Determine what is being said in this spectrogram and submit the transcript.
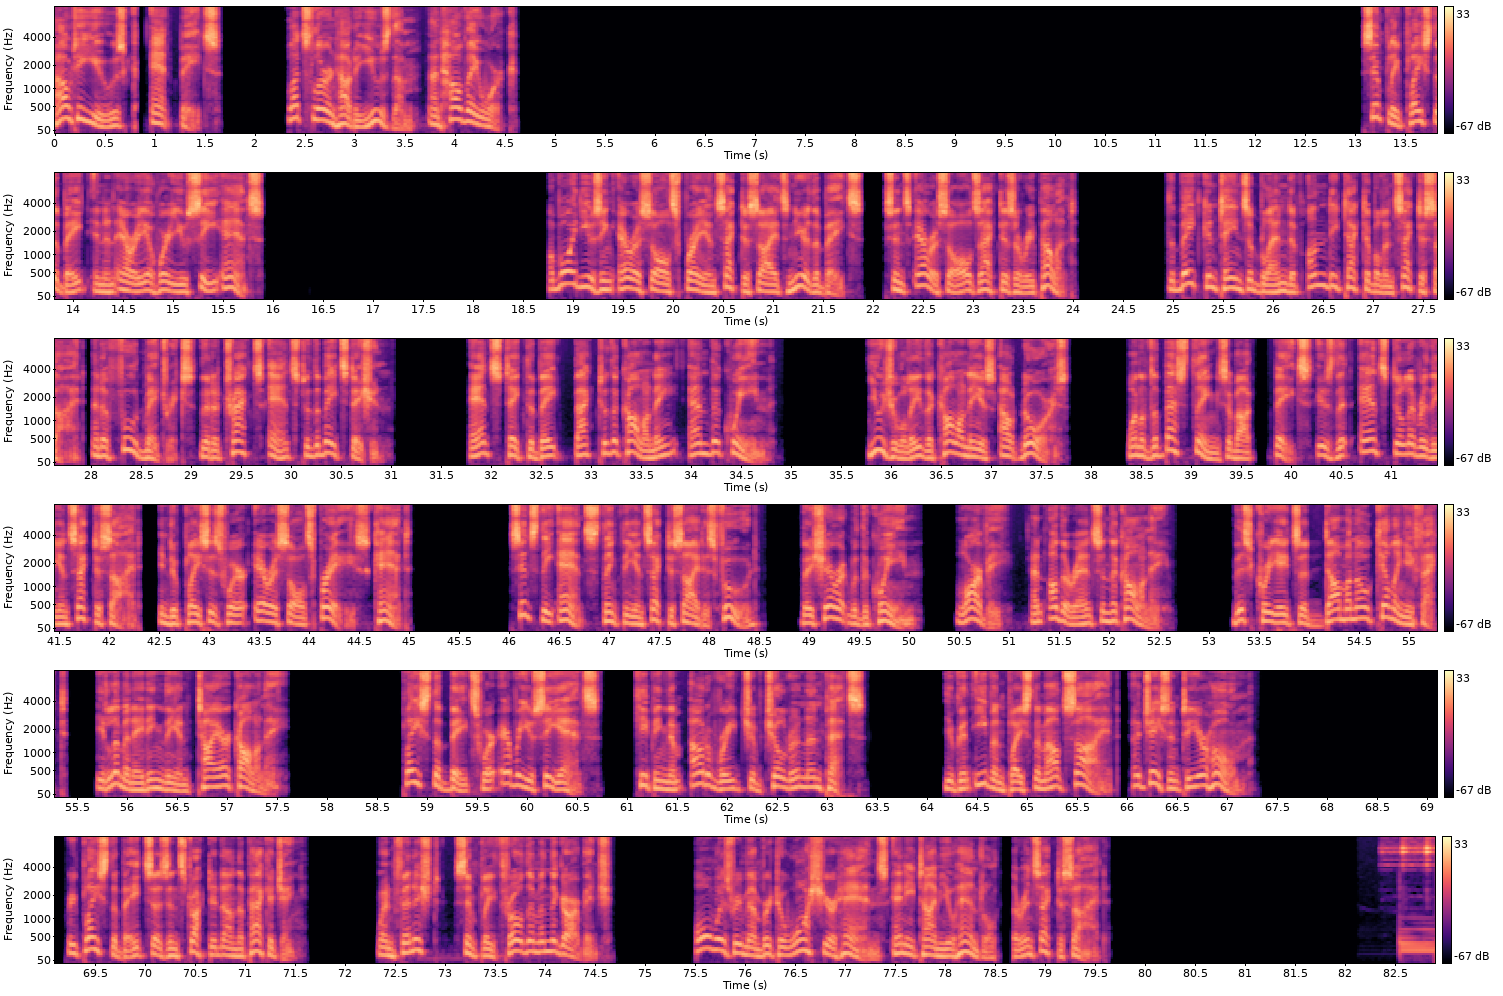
How to use ant baits. Let's learn how to use them and how they work. Simply place the bait in an area where you see ants. Avoid using aerosol spray insecticides near the baits, since aerosols act as a repellent. The bait contains a blend of undetectable insecticide and a food matrix that attracts ants to the bait station. Ants take the bait back to the colony and the queen. Usually, the colony is outdoors. One of the best things about baits is that ants deliver the insecticide into places where aerosol sprays can't. Since the ants think the insecticide is food, they share it with the queen, larvae, and other ants in the colony. This creates a domino killing effect, eliminating the entire colony. Place the baits wherever you see ants, keeping them out of reach of children and pets. You can even place them outside, adjacent to your home. Replace the baits as instructed on the packaging. When finished, simply throw them in the garbage. Always remember to wash your hands any time you handle their insecticide. Thank you.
